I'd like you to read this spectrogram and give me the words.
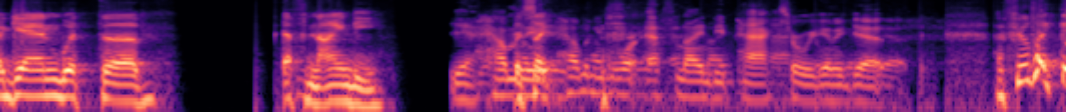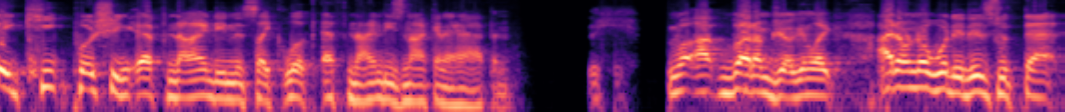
again with the F90. Yeah, how many like- how many more F90 packs are we gonna get? I feel like they keep pushing F90 and it's like, look, F90's not going to happen. Well, I, but I'm joking. Like, I don't know what it is with that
